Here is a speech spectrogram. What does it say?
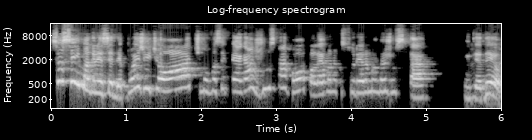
Se você emagrecer depois, gente, ótimo, você pega, ajusta a roupa, leva na costureira, manda ajustar. Entendeu?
